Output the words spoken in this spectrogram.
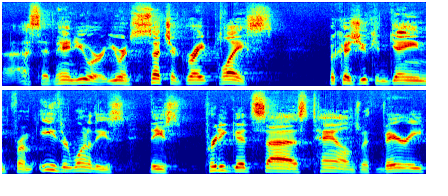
I said, Man, you are, you're in such a great place because you can gain from either one of these, these pretty good sized towns with very,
